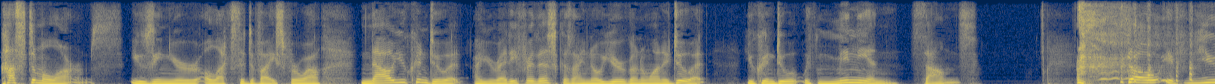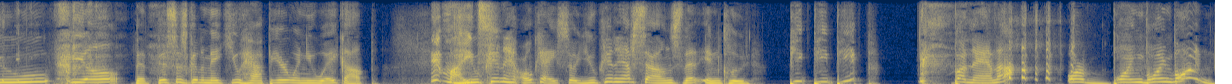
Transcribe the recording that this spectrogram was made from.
custom alarms using your Alexa device for a while, now you can do it. Are you ready for this? Because I know you're going to want to do it. You can do it with minion sounds. so if you feel that this is going to make you happier when you wake up, It might. you can ha- okay, so you can have sounds that include peep peep peep, banana, or boing boing boing.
